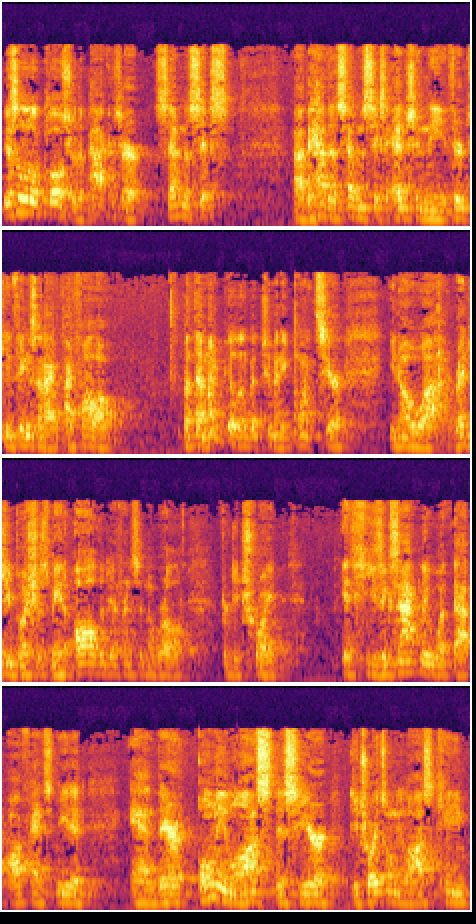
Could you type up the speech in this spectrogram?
This is a little closer. The Packers are seven to six. Uh, they have the seven to six edge in the 13 things that I, I follow, but that might be a little bit too many points here. You know, uh, Reggie Bush has made all the difference in the world for Detroit. It, he's exactly what that offense needed. And their only loss this year, Detroit's only loss, came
